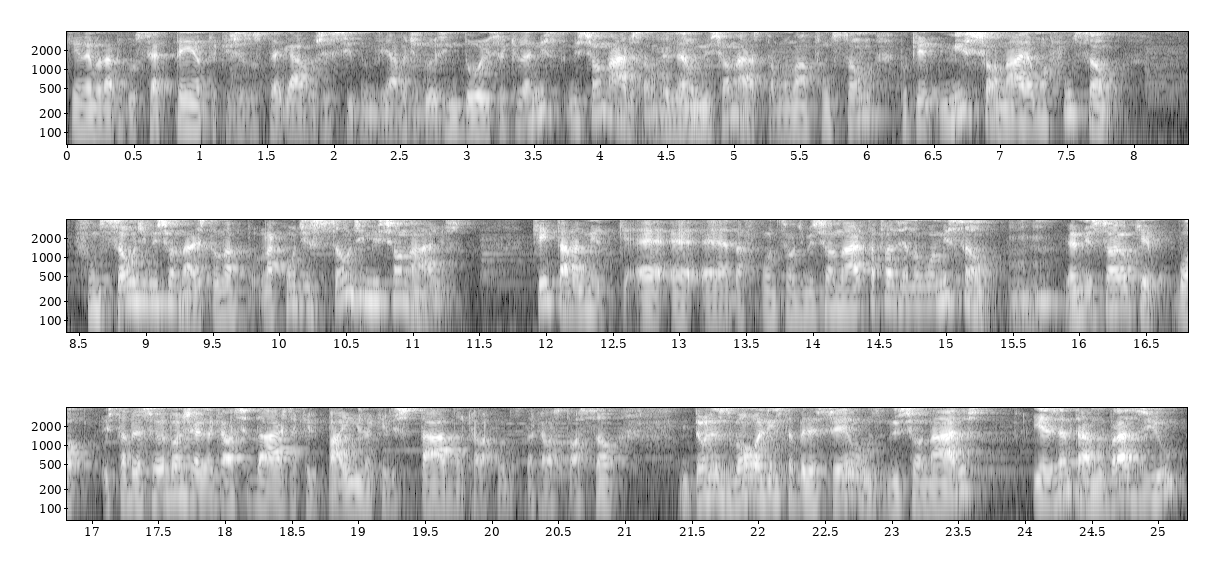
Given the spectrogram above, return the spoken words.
quem lembra dos 70, que Jesus pegava os discípulos, enviava de dois em dois, aquilo é missionários, eles eram missionários, estavam na função, porque missionário é uma função. Função de missionários, estão na, na condição de missionários. Quem está na, é, é, é, na condição de missionário está fazendo alguma missão. Uhum. E a missão é o quê? Estabelecer o evangelho naquela cidade, naquele país, naquele estado, naquela, naquela situação. Então eles vão ali estabelecer os missionários e eles entraram no Brasil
